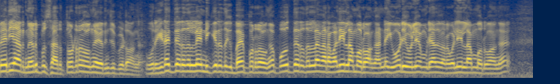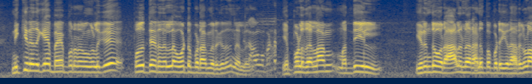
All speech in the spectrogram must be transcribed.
பெரியார் நெருப்பு சார் தொடர்றவங்க எரிஞ்சு போயிடுவாங்க. ஒரு இடைத்தேர்தலில் நிற்கிறதுக்கு பயப்படுறவங்க பொது தேர்தலில் வேறு வழி இல்லாமல் வருவாங்க. அன்னைக்கு ஓடி ஒழிய முடியாது வேறு வழி இல்லாமல் வருவாங்க. நிற்கிறதுக்கே பயப்படுறவங்களுக்கு பொது தேர்தலில் ஓட்டு போடாமல் இருக்கிறது நல்லது. எப்பொழுதெல்லாம் மத்தியில் இருந்து ஒரு ஆளுநர் அனுப்பப்படுகிறார்களோ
